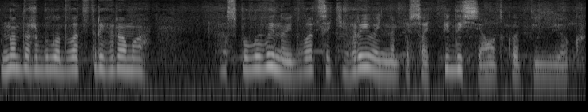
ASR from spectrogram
треба ж було 23 грама з половиною 20 гривень написати 50 копійок.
